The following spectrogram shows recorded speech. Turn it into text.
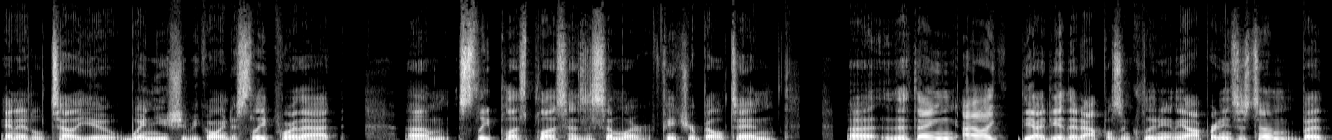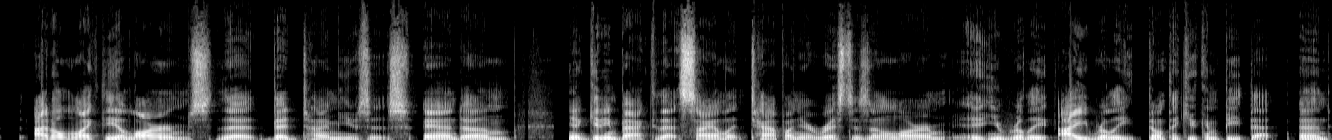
and it'll tell you when you should be going to sleep for that. Um, sleep Plus Plus has a similar feature built in. Uh, the thing I like the idea that Apple's including it in the operating system, but I don't like the alarms that bedtime uses. And um, you know, getting back to that silent tap on your wrist as an alarm, it, you really, I really don't think you can beat that. And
